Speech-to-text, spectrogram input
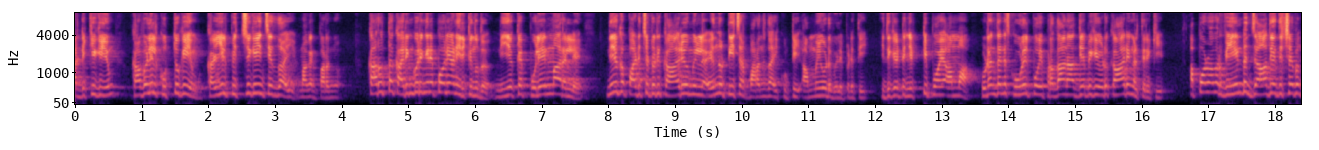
അടിക്കുകയും കവിളിൽ കുത്തുകയും കയ്യിൽ പിച്ചുകയും ചെയ്തതായി മകൻ പറഞ്ഞു. കറുത്ത കരിങ്കുരങ്ങിനെ പോലെയാണ് ഇരിക്കുന്നത്. നീയൊക്കെ പുലയന്മാരല്ലേ? നീയൊക്കെ പഠിച്ചിട്ടൊരു കാര്യവുമില്ല എന്ന് ടീച്ചർ പറഞ്ഞതായി കുട്ടി അമ്മയോട് വെളിപ്പെടുത്തി. ഇത് കേട്ട് ഞെട്ടിപ്പോയ അമ്മ ഉടൻ തന്നെ സ്കൂളിൽ പോയി പ്രധാനാധ്യാപികയോട് കാര്യങ്ങൾ തിരക്കി. അപ്പോൾ അവർ വീണ്ടും ജാതി അധിക്ഷേപം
